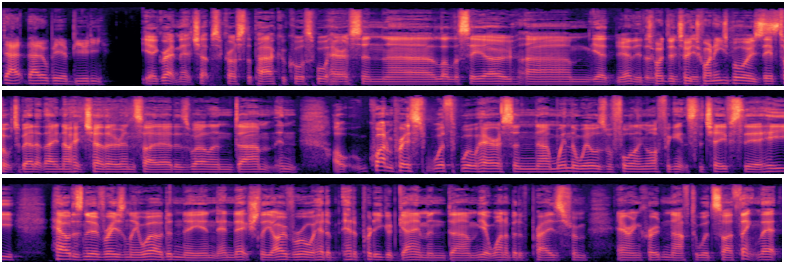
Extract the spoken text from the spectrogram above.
that that'll be a beauty. Yeah, great matchups across the park. Of course, Will Harrison, uh, Lolesio. Um, yeah, yeah, the, the, the two twenties boys. They've talked about it. They know each other inside out as well. And um, and I'm quite impressed with Will Harrison um, when the wheels were falling off against the Chiefs. There, he held his nerve reasonably well, didn't he? And and actually overall had a had a pretty good game. And um, yeah, won a bit of praise from Aaron Cruden afterwards. So I think that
